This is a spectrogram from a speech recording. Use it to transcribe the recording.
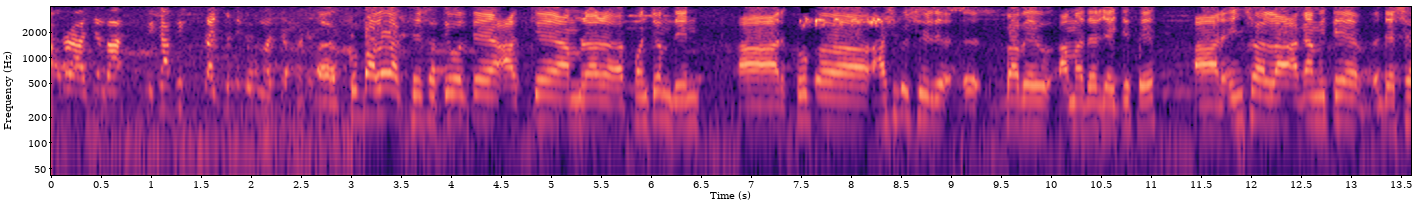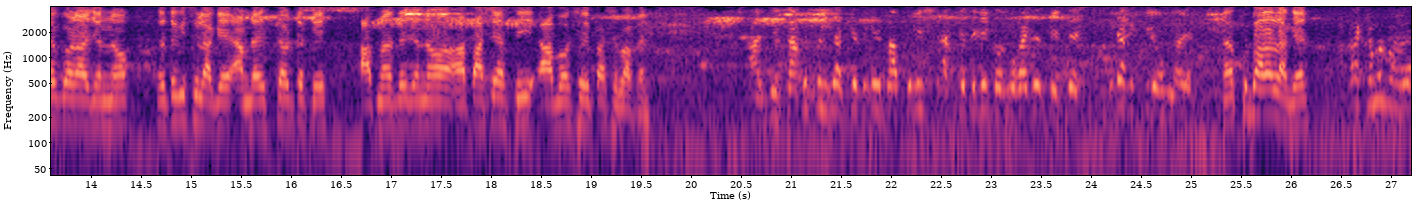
আপনারা আছেন বা এই ট্রাফিক দায়িত্বটি কেমন লাগছে আপনাদের? খুব ভালো লাগছে সত্যি বলতে। আজকে আমরা পঞ্চম দিন আর খুব হাসি খুশির ভাবে আমাদের যাইতেছে। আর ইনশাল্লাহ আগামীতে দেশে গড়ার জন্য যত কিছু লাগে আমরা স্কাউট থেকে আপনাদের জন্য পাশে আছি অবশ্যই পাশে পাবেন। আর যে ট্রাফিক পুলিশ আজকে থেকে বা পুলিশ আজকে থেকে কর্মকাজে ফিরছে এটা কীরকম লাগে? খুব ভালো লাগে। আপনারা কেমন বলেন?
